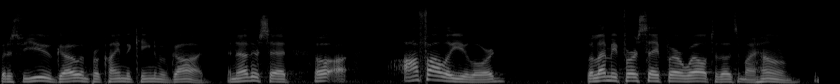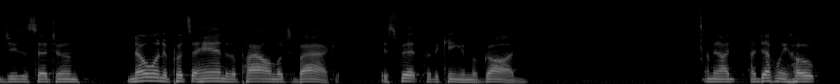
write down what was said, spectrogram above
But as for you, go and proclaim the kingdom of God. Another said, Oh, I'll follow you, Lord. But let me first say farewell to those at my home. And Jesus said to him, No one who puts a hand to the plow and looks back is fit for the kingdom of God. I mean, I, I definitely hope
